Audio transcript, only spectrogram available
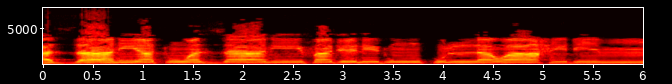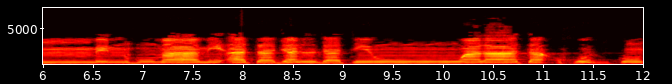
الزانية والزاني فاجلدوا كل واحد منهما مئة جلدة ولا تأخذكم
